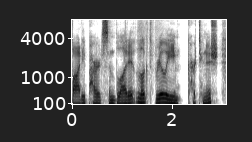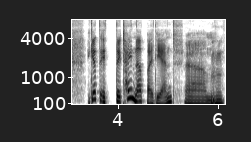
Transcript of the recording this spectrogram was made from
body parts and blood. It looked really cartoonish. It get it, they tighten up by the end. Um, Mhm.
